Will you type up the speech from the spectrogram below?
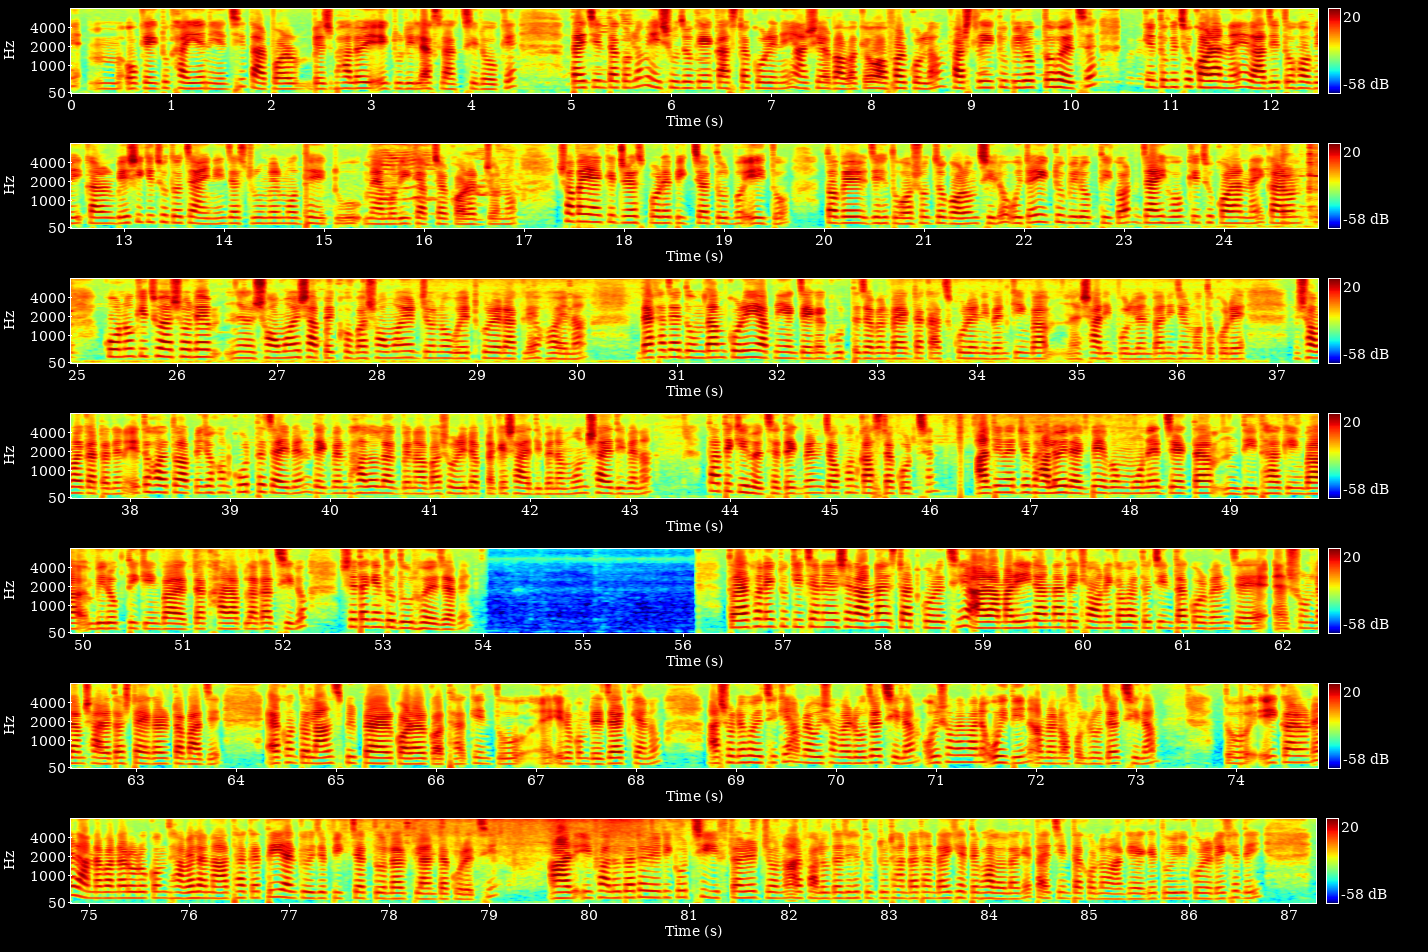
ওকে একটু খাইয়ে নিয়েছি। তারপর বেশ ভালোই একটু রিল্যাক্স লাগছিল ওকে। তাই চিন্তা করলাম, এই সুযোগে কাজটা করে নিই। আশিয়ার বাবাকেও অফার করলাম। ফার্স্টলি একটু বিরক্ত হয়েছে, কিন্তু কিছু করার নাই। রাজি তো হবেই, কারণ বেশি কিছু তো চাইনি। জাস্ট রুমের মধ্যে একটু মেমোরি ক্যাপচার করার জন্য। সবাই একই ড্রেস পরে পিকচার তুলবো, এই তো। তবে যেহেতু অসহ্য গরম ছিল, ওইটাই একটু বিরক্তিকর। যাই হোক, কিছু করার নাই, কারণ কোনো কিছু আসলে সময় সাপেক্ষ বা সময়ের জন্য ওয়েট করে রাখলে হয় না। দেখা যায় দুমদাম করেই আপনি এক জায়গায় ঘুরতে যাবেন বা একটা কাজ করে নেবেন, কিংবা শাড়ি পরলেন বা নিজের মতো করে সময় কাটালেন। এতে হয়তো আপনি যখন করতে চাইবেন, দেখবেন ভালো লাগবে না বা শরীর আপনাকে সায় দিবে না, মন সায় দিবে না। তাতে কি হয়েছে? দেখবেন যখন কাজটা করছেন আলটিমেটলি ভালোই লাগবে এবং মনের যে একটা দ্বিধা কিংবা বিরক্তি কিংবা একটা খারাপ লাগা ছিল, সেটা কিন্তু দূর হয়ে যাবে। তো এখন একটু কিচেনে এসে রান্না স্টার্ট করেছি। আর আমার এই রান্না দেখে অনেকে হয়তো চিন্তা করবেন যে শুনলাম সাড়ে দশটা এগারোটা বাজে। এখন তো লাঞ্চ প্রিপেয়ার করার কথা, কিন্তু এরকম ডেজার্ট কেন? আসলে হয়েছে কি, আমরা ওই সময় রোজা ছিলাম। ওই সময় মানে ওই দিন আমরা নফল রোজা ছিলাম। তো এই কারণে রান্নাবান্নার ওরকম ঝামেলা না থাকাতেই আর কি ওই যে পিকচার তোলার প্ল্যানটা করেছি। আর এই ফালুদাটা রেডি করছি ইফতারের জন্য। আর ফালুদা যেহেতু একটু ঠান্ডা ঠান্ডাই খেতে ভালো লাগে, তাই চিন্তা করলাম আগে আগে তৈরি করে রেখে দেই।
